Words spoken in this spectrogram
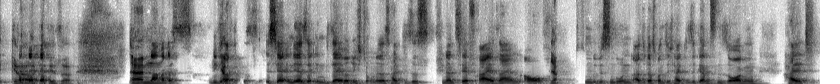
Genau, das ist so. Ähm, Ja, aber das, wie Ja. gesagt, das ist ja in, der, in dieselbe Richtung. Ne? Das ist halt dieses finanziell frei sein auch ja. zu einem gewissen Grund. Also, dass man sich halt diese ganzen Sorgen halt,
